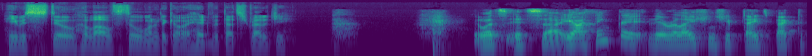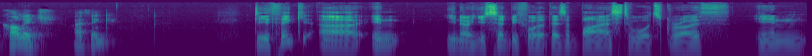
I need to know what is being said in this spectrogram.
he was still Hilal still wanted to go ahead with that strategy. What's it's uh, yeah, I think their their relationship dates back to college. I think. Do you think uh, in you know you said before that there's a bias towards growth in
